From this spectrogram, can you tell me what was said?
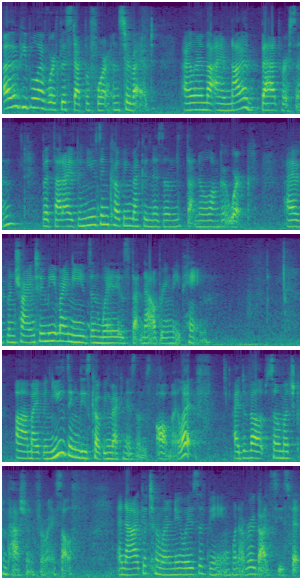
Other people have worked this step before and survived. I learned that I am not a bad person, but that I've been using coping mechanisms that no longer work. I have been trying to meet my needs in ways that now bring me pain. Um, I've been using these coping mechanisms all my life. I developed so much compassion for myself, and now I get to learn new ways of being whenever God sees fit.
